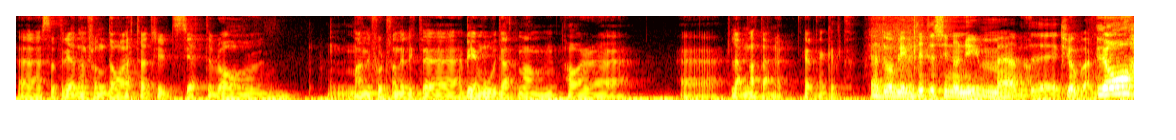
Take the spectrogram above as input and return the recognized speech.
Eh, så att redan från dag ett har jag trivts jättebra. Och man är fortfarande lite vemodig att man har lämnat där nu, helt enkelt. Ja, Du har blivit lite synonym med eh, klubben. Ja,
